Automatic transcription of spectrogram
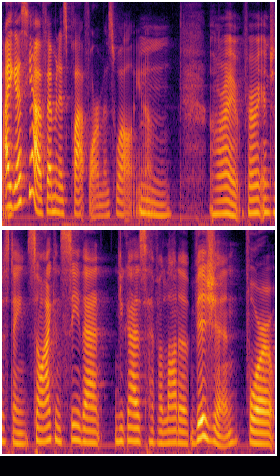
I guess yeah, a feminist platform as well. You know. All right, very interesting. So I can see that you guys have a lot of vision for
